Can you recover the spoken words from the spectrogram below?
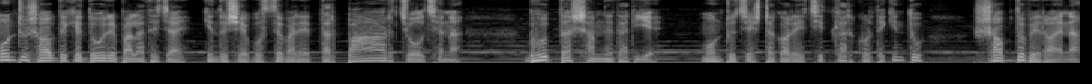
মন্টু সব দেখে দৌড়ে পালাতে চায়, কিন্তু সে বুঝতে পারে তার পা আর চলছে না। ভূত তার সামনে দাঁড়িয়ে। মন্টু চেষ্টা করে চিৎকার করতে, কিন্তু শব্দ বেরোয় না।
